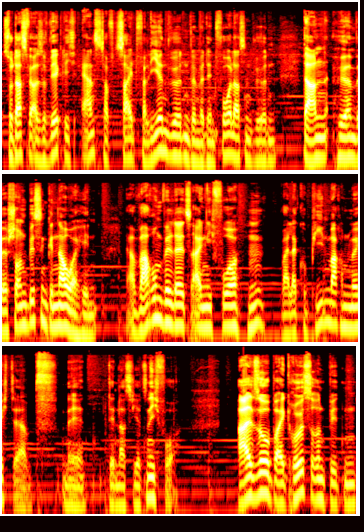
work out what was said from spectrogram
sodass wir also wirklich ernsthaft Zeit verlieren würden, wenn wir den vorlassen würden, dann hören wir schon ein bisschen genauer hin. Ja, warum will der jetzt eigentlich vor? Hm, weil er Kopien machen möchte? Ja, pff, nee, den lasse ich jetzt nicht vor. Also bei größeren Bitten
